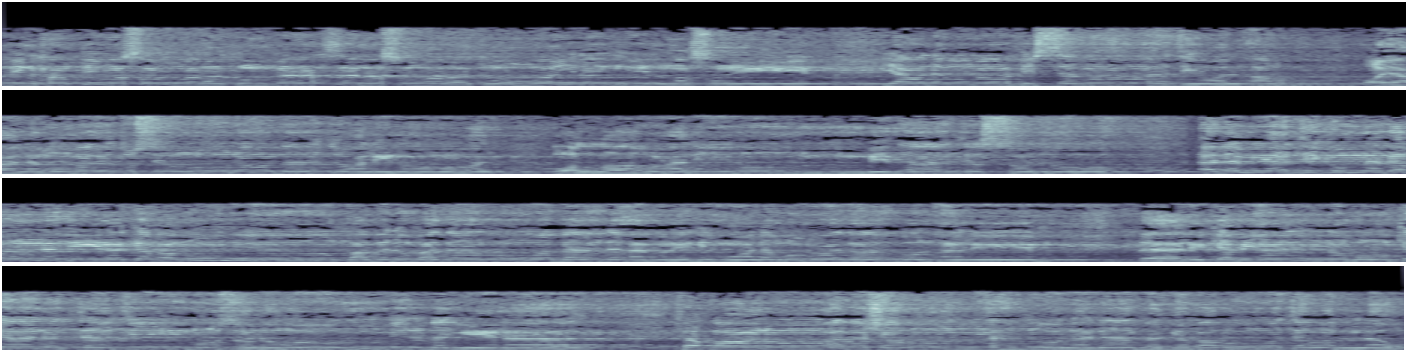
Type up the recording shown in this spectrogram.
بالحق وصوركم فأحسن صوركم وإليه المصير. يعلم ما في السماوات والأرض ويعلم ما تسرون وما تعلنون. والله عليم بذات الصدور. ألم يأتكم نبأ الذين كفروا من قبل فذاقوا وبال أمرهم ولهم عذاب أليم. ذلك بأنه كانت تأتيهم رسلهم بالبينات فقالوا أبشر يهدوننا فكفروا وتولوا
